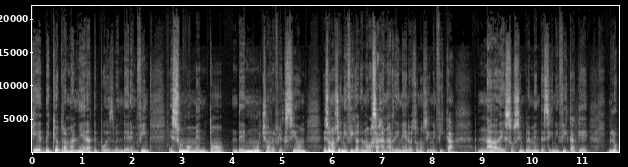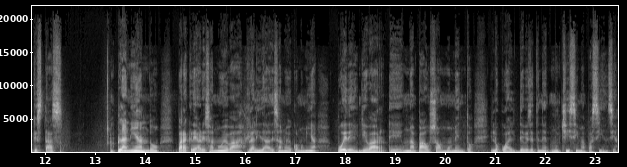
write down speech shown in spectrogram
¿De qué otra manera te puedes vender? En fin, es un momento de mucha reflexión. Eso no significa que no vas a ganar dinero, eso no significa nada de eso. Simplemente significa que lo que estás planeando para crear esa nueva realidad, esa nueva economía, puede llevar eh, una pausa, un momento, lo cual debes de tener muchísima paciencia.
